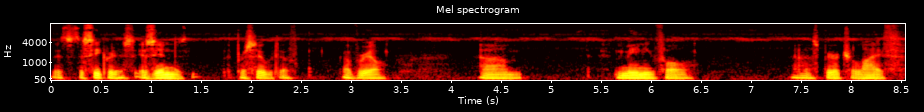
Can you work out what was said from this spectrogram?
It's the secret is, is in the pursuit of, of real um, meaningful uh, spiritual life.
